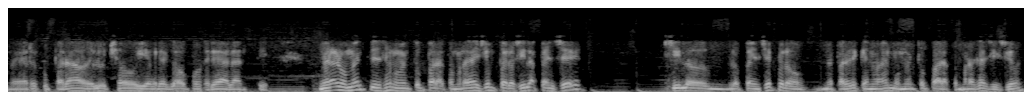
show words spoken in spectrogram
me he recuperado, he luchado y he bregado por salir adelante. No era el momento, en ese momento para tomar la decisión, pero sí la pensé, sí lo, lo pensé, pero me parece que no es el momento para tomar esa decisión.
